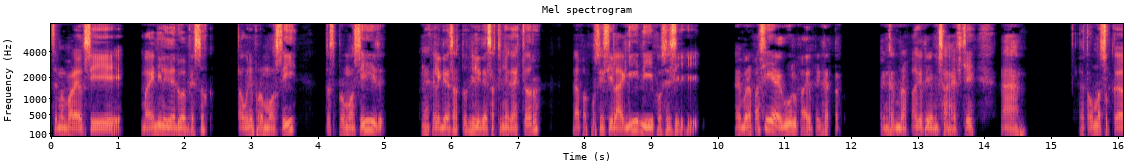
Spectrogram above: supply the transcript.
Semen FC main di Liga 2 besok tahunya promosi terus promosi nah ke Liga 1 di Liga satunya gacor dapat posisi lagi di posisi eh berapa sih ya gue lupa peringkat peringkat berapa gitu yang bisa AFC nah kita tahu masuk ke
